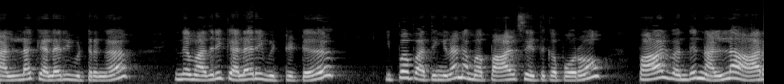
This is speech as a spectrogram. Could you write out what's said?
நல்லா கிளறி விட்டுருங்க. இந்த மாதிரி கிளறி விட்டுட்டு இப்போ பார்த்தீங்கன்னா நம்ம பால் சேர்த்துக்க போகிறோம் பால் வந்து நல்லா ஆற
